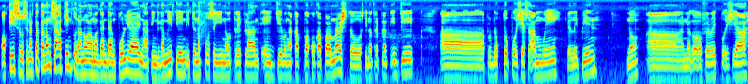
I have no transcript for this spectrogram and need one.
Okay, so sa nagtatanong sa akin kung ano ang magandang foliar na ating gagamitin, ito na po si Nutriplant AG mga kapwa ko ka-farmers. So, si Nutriplant AG, ah produkto po siya sa Amway, Philippines, no? Ah, nag-operate po siya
